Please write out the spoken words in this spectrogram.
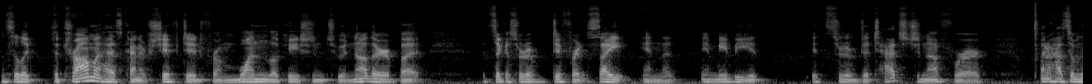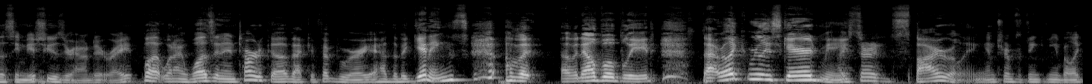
And so like the trauma has kind of shifted from one location to another, but it's like a sort of different site and and maybe it, it's sort of detached enough where I don't have some of the same issues around it, right? But when I was in Antarctica back in February, I had the beginnings of a of an elbow bleed that like really scared me. I started spiraling in terms of thinking about like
